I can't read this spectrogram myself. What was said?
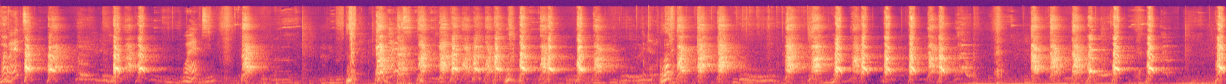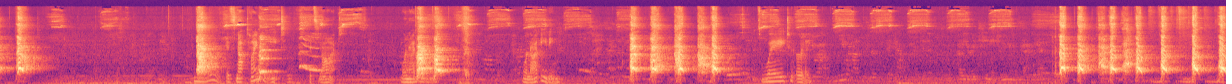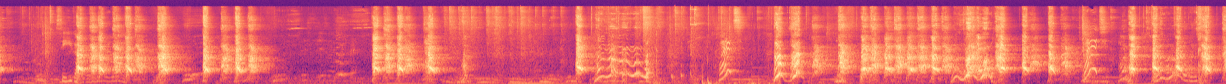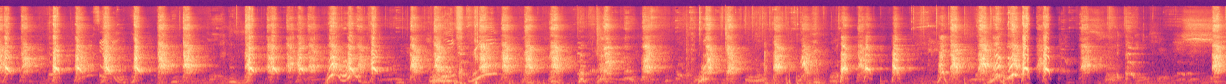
What? What? No, it's not time to eat. It's not. We're not eating. We're not eating. It's way too early. See, you got What? Really? Really? Ah!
